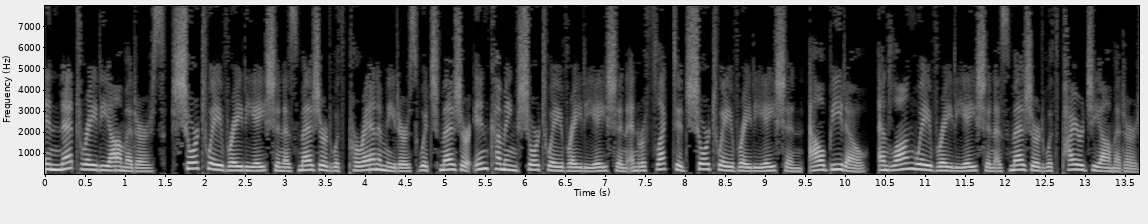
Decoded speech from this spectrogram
In net radiometers, shortwave radiation is measured with pyranometers which measure incoming shortwave radiation and reflected shortwave radiation albedo, and longwave radiation is measured with pyrgeometers.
